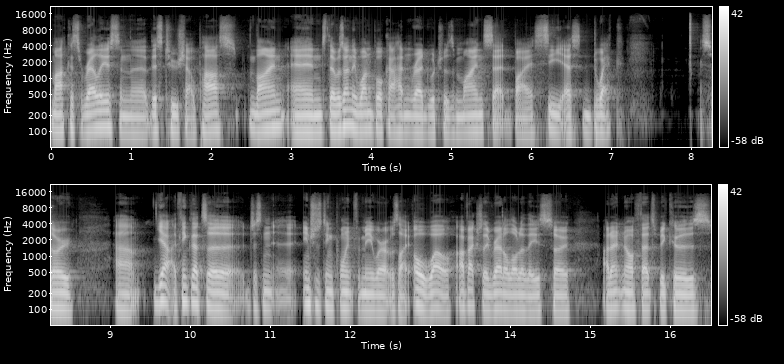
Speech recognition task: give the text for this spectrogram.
Marcus Aurelius in the This Too Shall Pass line. And there was only one book I hadn't read, which was Mindset by C.S. Dweck. So, um, yeah, I think that's a just an uh, interesting point for me where it was like, oh, well, I've actually read a lot of these. So I don't know if that's because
